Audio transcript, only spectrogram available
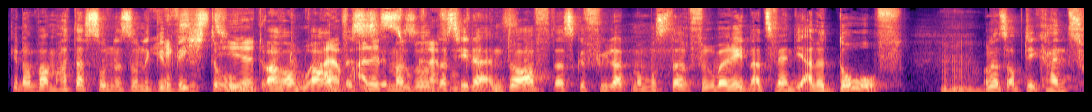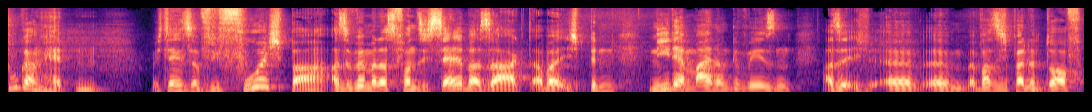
Genau, warum hat das so eine, so eine Gewichtung? Warum, warum ist es immer so, dass jeder im kannst, Dorf das Gefühl hat, man muss darüber reden, als wären die alle doof. Hm. Und als ob die keinen Zugang hätten. Ich denke so, wie furchtbar. Also wenn man das von sich selber sagt, aber ich bin nie der Meinung gewesen, also ich, äh, äh, was ich bei einem Dorf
